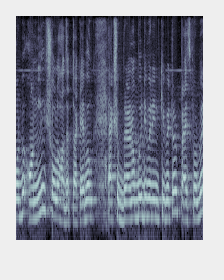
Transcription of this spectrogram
পড়বে অনলি ষোলো হাজার টাকা এবং একশো বিরানব্বই ডিমের ইনকিউবেটর প্রাইস পড়বে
